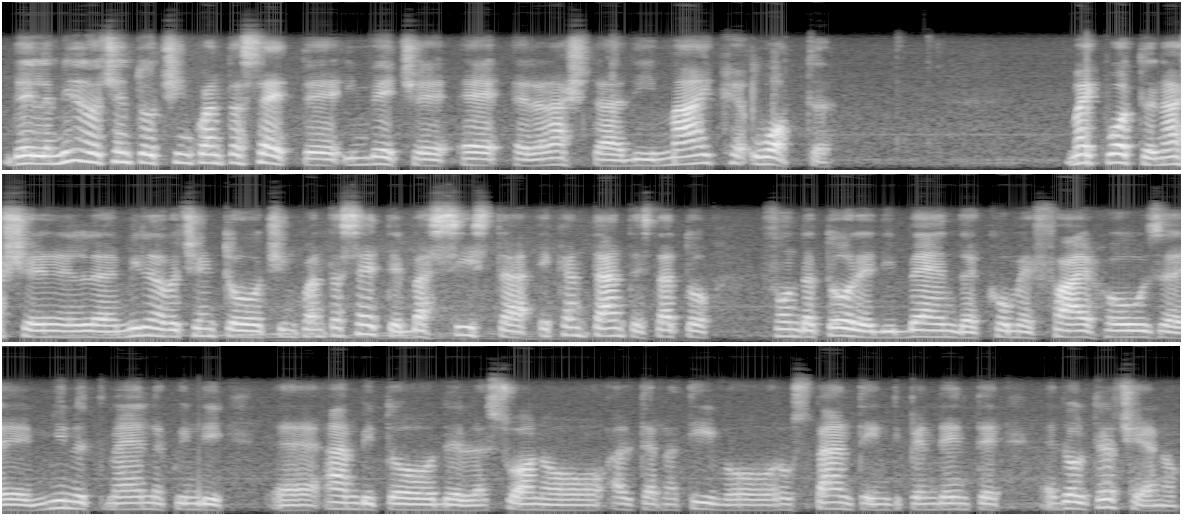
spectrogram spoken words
Del 1957 invece è la nascita di Mike Watt. Mike Watt nasce nel 1957, bassista e cantante, è stato fondatore di band come Firehose e Minutemen, quindi eh, ambito del suono alternativo, ruspante, indipendente ed oltreoceano,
